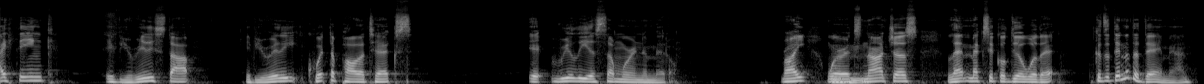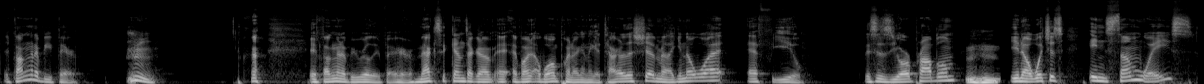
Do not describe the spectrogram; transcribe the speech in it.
I think if you really stop, if you really quit the politics, it really is somewhere in the middle right? Where mm-hmm. it's not just let Mexico deal with it. Because at the end of the day, man, if I'm going to be fair, if I'm going to be really fair, Mexicans are going to, at one point, are going to get tired of this shit. And they're like, you know what? F you. This is your problem. Mm-hmm. You know, which is in some ways,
